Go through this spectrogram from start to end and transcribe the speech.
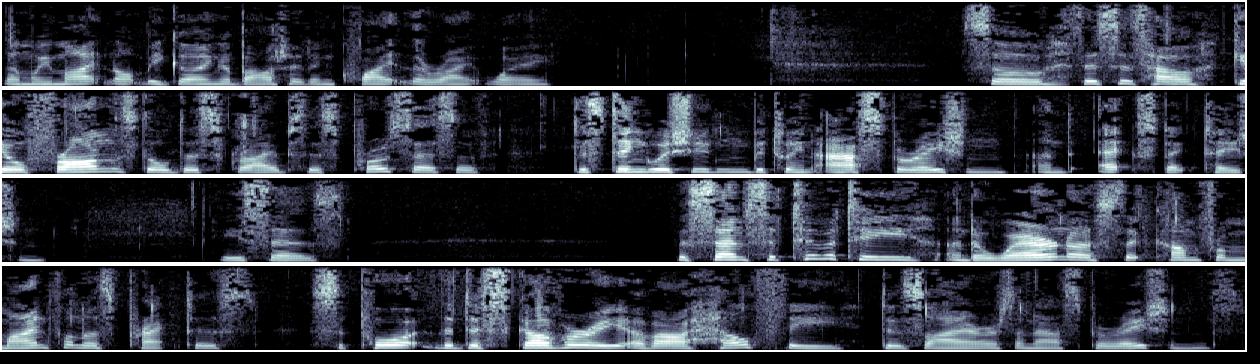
then we might not be going about it in quite the right way. So this is how Gil Fronsdal describes this process of distinguishing between aspiration and expectation. He says, the sensitivity and awareness that come from mindfulness practice support the discovery of our healthy desires and aspirations.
